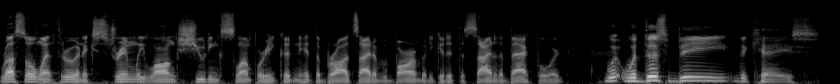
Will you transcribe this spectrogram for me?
Russell went through an extremely long shooting slump where he couldn't hit the broadside of a barn, but he could hit the side of the backboard. Would, would this be the case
